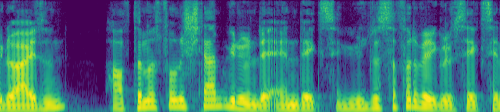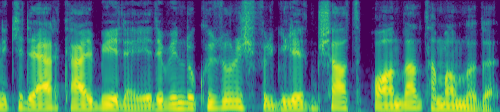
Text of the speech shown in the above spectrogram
Günaydın. Haftanın son işlem gününde endeks %0,82 değer kaybı ile 7913,76 puandan tamamladı.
